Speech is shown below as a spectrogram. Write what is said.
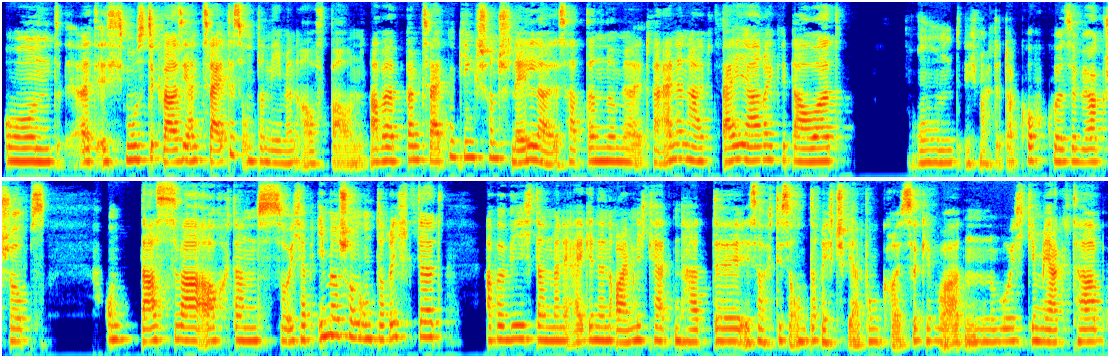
Und äh, ich musste quasi ein zweites Unternehmen aufbauen. Aber beim zweiten ging es schon schneller. Es hat dann nur mehr etwa eineinhalb, zwei Jahre gedauert. Und ich machte da Kochkurse, Workshops. Und das war auch dann so, ich habe immer schon unterrichtet, aber wie ich dann meine eigenen Räumlichkeiten hatte, ist auch dieser Unterrichtsschwerpunkt größer geworden, wo ich gemerkt habe,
